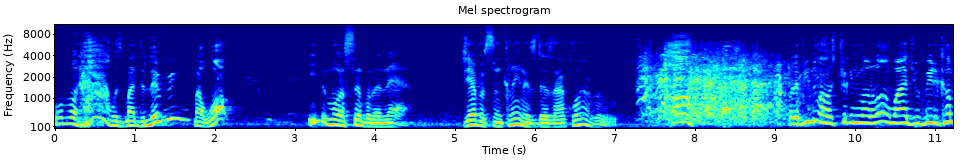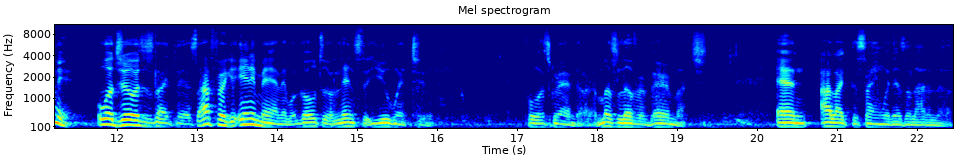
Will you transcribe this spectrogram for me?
Well, but how? Was my delivery, my walk? Even more simple than that. Jefferson Cleaners does our choir robes. Oh. But if you knew I was tricking you all along, why'd you agree to come here? Well, George, it's like this. I figure any man that would go to a lengths that you went to for his granddaughter must love her very much. And I like to sing where there's a lot of love.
